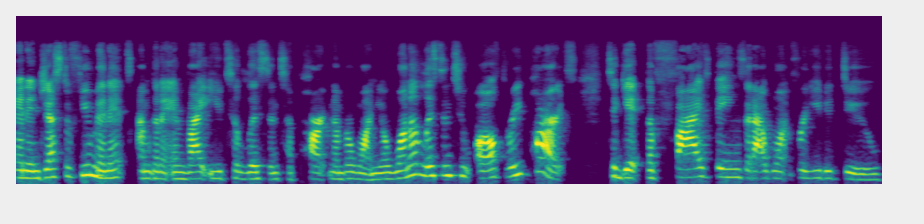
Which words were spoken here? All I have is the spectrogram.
And in just a few minutes, I'm going to invite you to listen to part number one. You'll want to listen to all three parts to get the five things that I want for you to do.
